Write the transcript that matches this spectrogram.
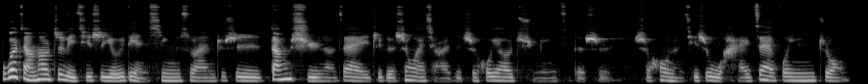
不过讲到这里，其实有一点心酸，就是当时呢，在这个生完小孩子之后要取名字的时时候呢，其实我还在婚姻中。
